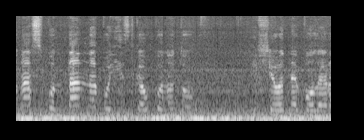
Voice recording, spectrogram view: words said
У нас спонтанна поїздка в Конотоп. І ще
